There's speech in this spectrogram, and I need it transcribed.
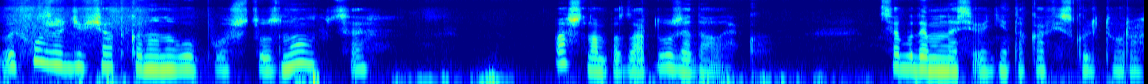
Виходжу, дівчатка, на нову пошту. Знову це аж на базар, дуже далеко. Це буде в мене сьогодні така фізкультура.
